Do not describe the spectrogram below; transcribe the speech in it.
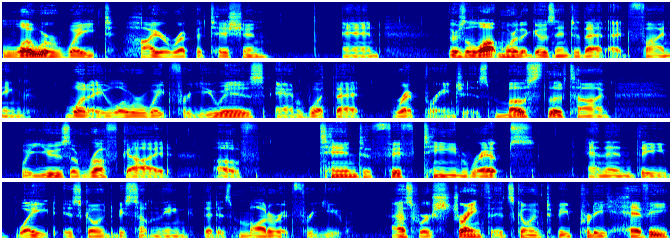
lower weight, higher repetition. And there's a lot more that goes into that at finding what a lower weight for you is and what that rep range is. Most of the time, we use a rough guide of 10 to 15 reps, and then the weight is going to be something that is moderate for you. As for strength, it's going to be pretty heavy,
